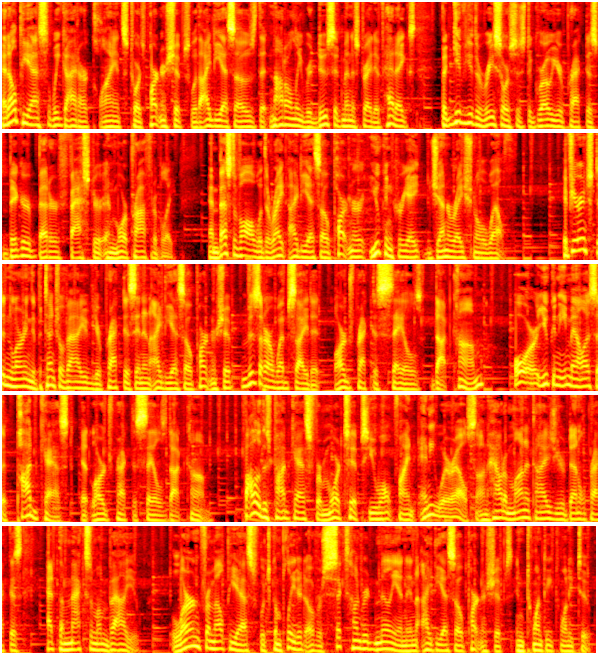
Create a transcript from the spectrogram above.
At LPS, we guide our clients towards partnerships with IDSOs that not only reduce administrative headaches, but give you the resources to grow your practice bigger, better, faster, and more profitably. And best of all, with the right IDSO partner, you can create generational wealth. If you're interested in learning the potential value of your practice in an IDSO partnership, visit our website at largepracticesales.com or you can email us at podcast at largepracticesales.com. Follow this podcast for more tips you won't find anywhere else on how to monetize your dental practice at the maximum value. Learn from LPS, which completed over 600 million in IDSO partnerships in 2022.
